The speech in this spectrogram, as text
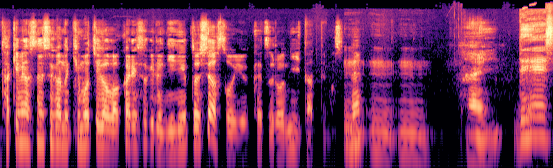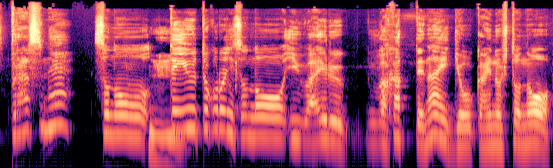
竹宮先生側の気持ちが分かりすぎる人間としてはそういう結論に至ってますね。うんうんうん。はい。でプラスねその、うん。っていうところにそのいわゆる分かってない業界の人の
